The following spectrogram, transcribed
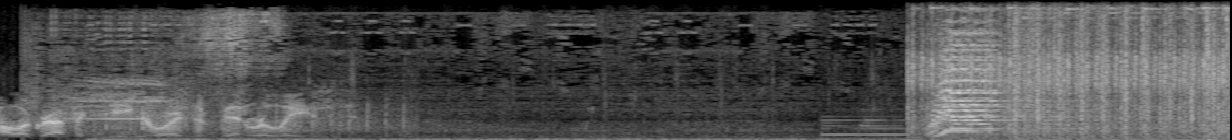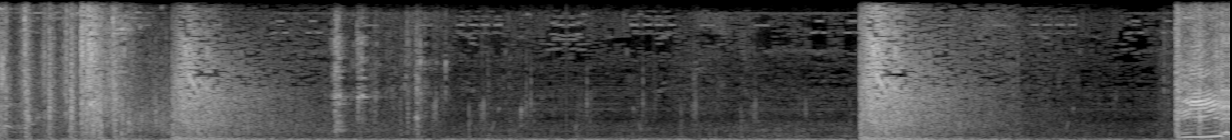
Holographic decoys have been released. The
